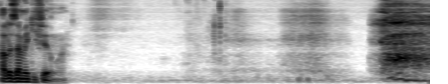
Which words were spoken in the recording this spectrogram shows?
How does that make you feel, man?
